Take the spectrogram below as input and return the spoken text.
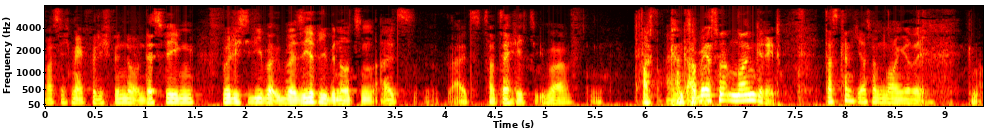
was ich merkwürdig finde. Und deswegen würde ich sie lieber über Siri benutzen, als, als tatsächlich über Das kannst du aber erst mit einem neuen Gerät. Das kann ich erst mit dem neuen Gerät. Genau.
